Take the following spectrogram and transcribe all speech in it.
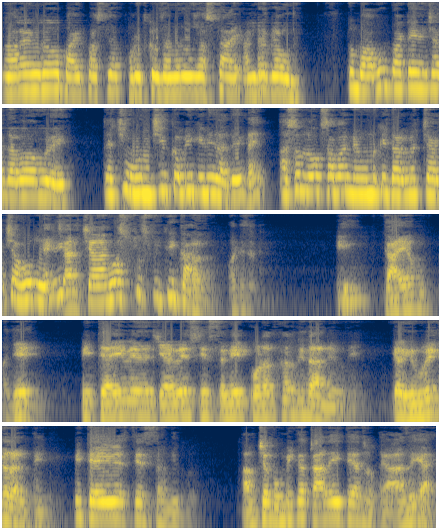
नारायणगाव बायपासला खोडकर जाणारा रस्ता आहे अंडरग्राऊंड तो बाबू पाटे यांच्या दबावामुळे त्याची उंची कमी केली जाते. असं लोकसभा निवडणुकी दरम्यान चर्चा होत होती. चर्चा वस्तुस्थिती काय? कायम म्हणजे मी त्याही वेळेस ज्यावेळेस हे सगळे खोडकर तिथे आले होते किंवा हिवरेकर आले मी त्याही वेळेस तेच सांगितलं आमच्या भूमिका कालही त्याच होत्या आजही आहे.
